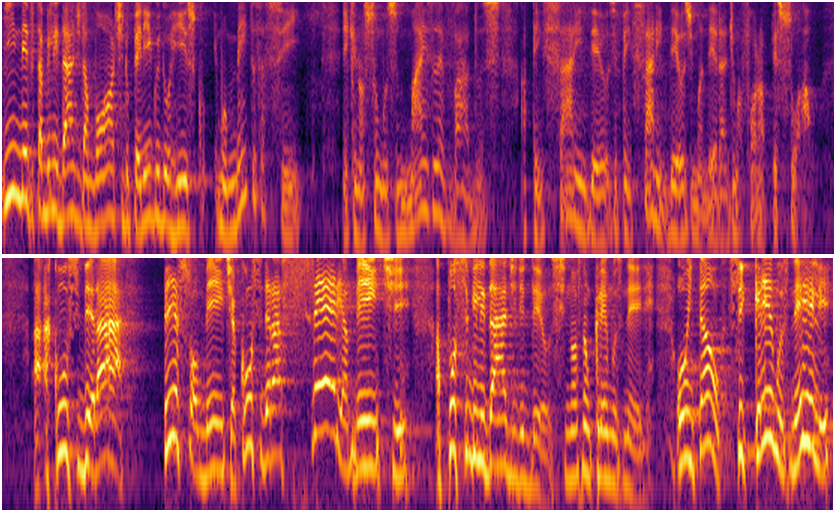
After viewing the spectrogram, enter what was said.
inevitabilidade da morte, do perigo e do risco. Em momentos assim, em que nós somos mais levados a pensar em Deus e pensar em Deus de maneira de uma forma pessoal, a, a considerar pessoalmente, a considerar seriamente a possibilidade de Deus, se nós não cremos nele. Ou então, se cremos nele,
